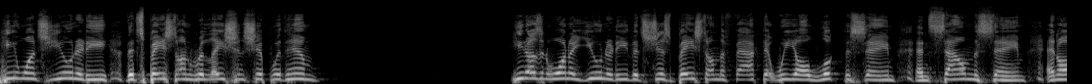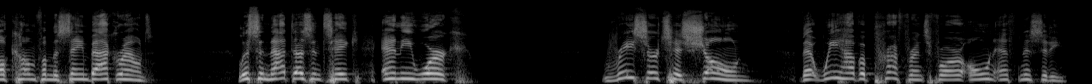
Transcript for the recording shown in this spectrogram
He wants unity that's based on relationship with Him. He doesn't want a unity that's just based on the fact that we all look the same and sound the same and all come from the same background. Listen, that doesn't take any work. Research has shown that we have a preference for our own ethnicity.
